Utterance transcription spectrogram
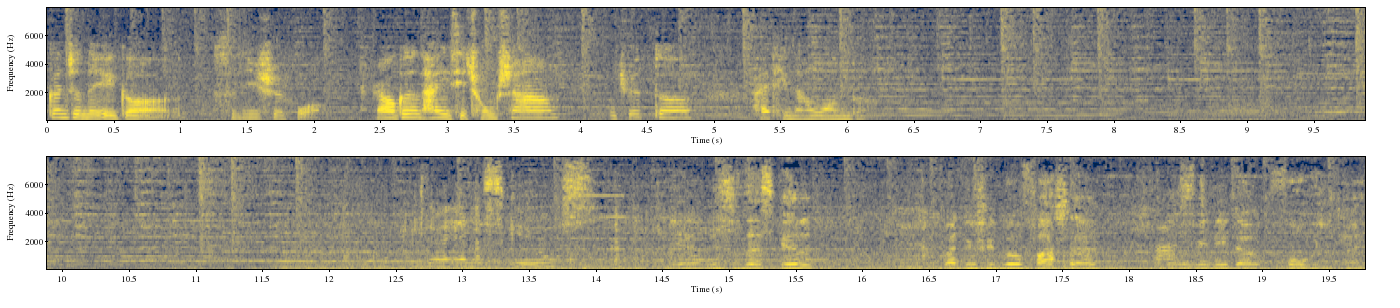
跟着那个司机师傅，然后跟着他一起冲沙，我觉得还挺难忘的。this is the skill. But if you go faster, then we need a four wheel drive.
